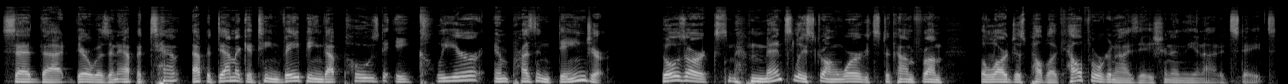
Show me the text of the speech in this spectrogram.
said that there was an epidemic of teen vaping that posed a clear and present danger. Those are immensely strong words to come from the largest public health organization in the United States.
